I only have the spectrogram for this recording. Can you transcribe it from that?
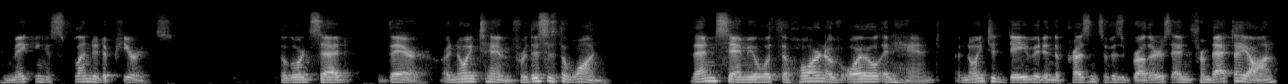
and making a splendid appearance. The Lord said, There, anoint him, for this is the one. Then Samuel, with the horn of oil in hand, anointed David in the presence of his brothers, and from that day on,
